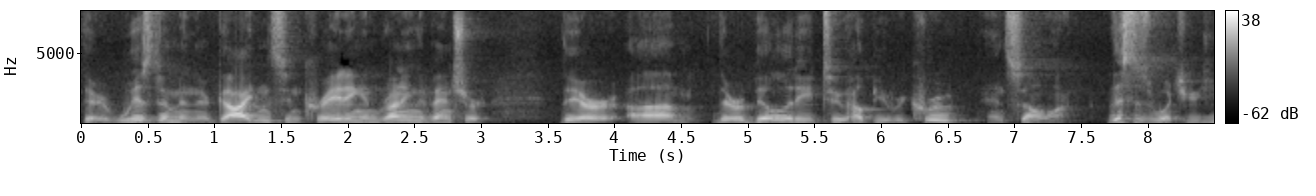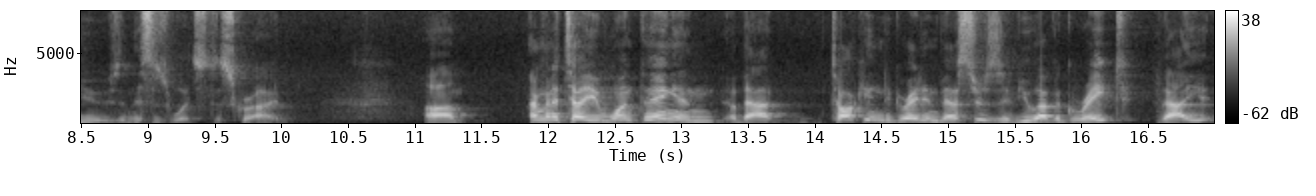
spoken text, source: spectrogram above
their wisdom and their guidance in creating and running the venture. their, um, their ability to help you recruit, and so on. This is what you use, and this is what's described. Um, I'm going to tell you one thing and about talking to great investors. If you have a great value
